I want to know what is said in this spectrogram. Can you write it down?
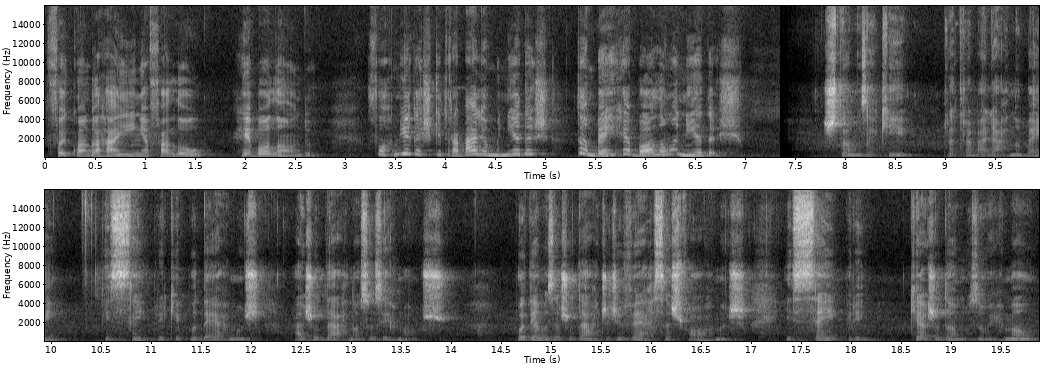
Foi quando a rainha falou, rebolando: Formigas que trabalham unidas também rebolam unidas. Estamos aqui para trabalhar no bem e sempre que pudermos ajudar nossos irmãos. Podemos ajudar de diversas formas e sempre que ajudamos um irmão,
